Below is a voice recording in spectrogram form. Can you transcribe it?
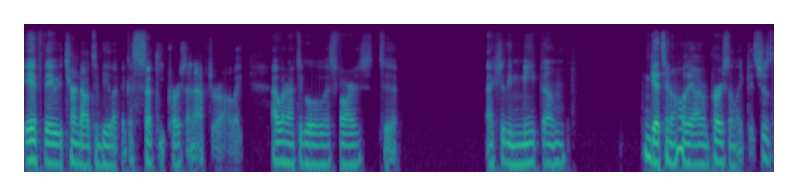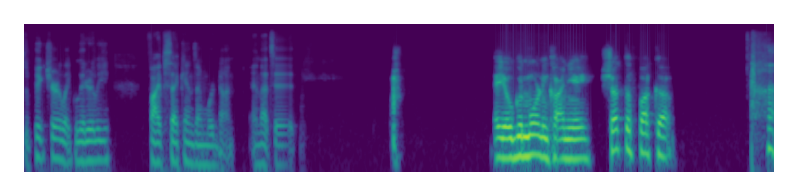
if they turned out to be like a sucky person after all. Like I wouldn't have to go as far as to actually meet them, get to know how they are in person. Like it's just a picture, like literally five seconds and we're done. And that's it. Hey, yo, good morning, Kanye. Shut the fuck up.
